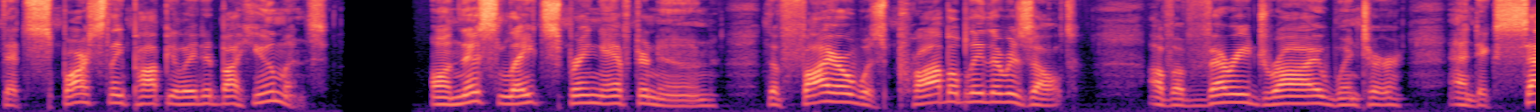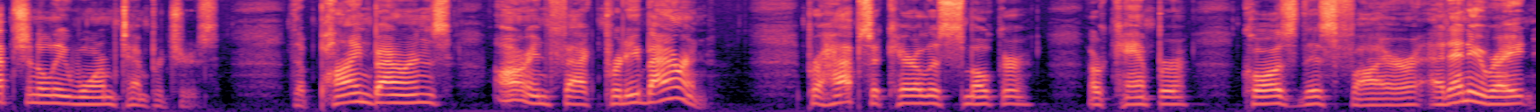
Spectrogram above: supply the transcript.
that's sparsely populated by humans. On this late spring afternoon, the fire was probably the result of a very dry winter and exceptionally warm temperatures. The pine barrens are, in fact, pretty barren. Perhaps a careless smoker or camper caused this fire. At any rate,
